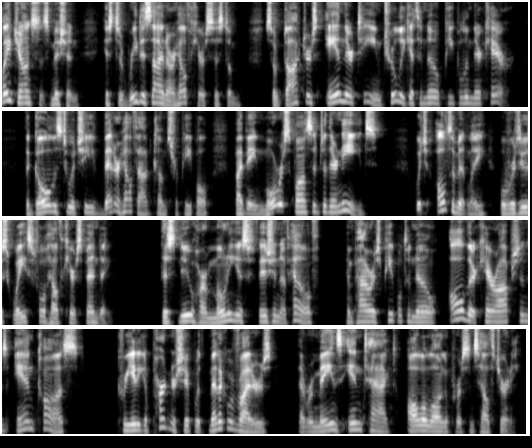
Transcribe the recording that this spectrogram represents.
Clay Johnston's mission is to redesign our healthcare system so doctors and their team truly get to know people in their care. The goal is to achieve better health outcomes for people by being more responsive to their needs, which ultimately will reduce wasteful healthcare spending. This new harmonious vision of health empowers people to know all their care options and costs, creating a partnership with medical providers that remains intact all along a person's health journey.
